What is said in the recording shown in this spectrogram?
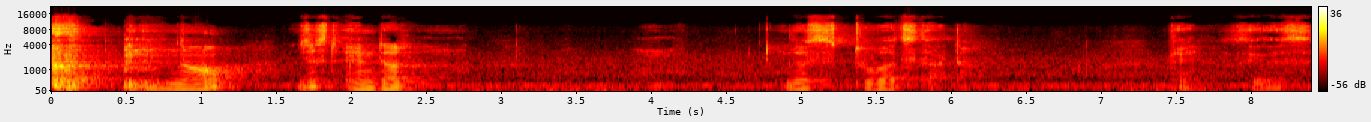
Now just enter this towards that. Okay see this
